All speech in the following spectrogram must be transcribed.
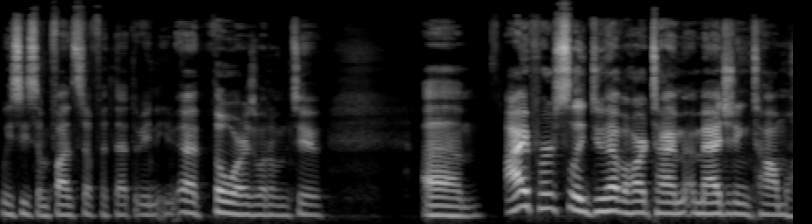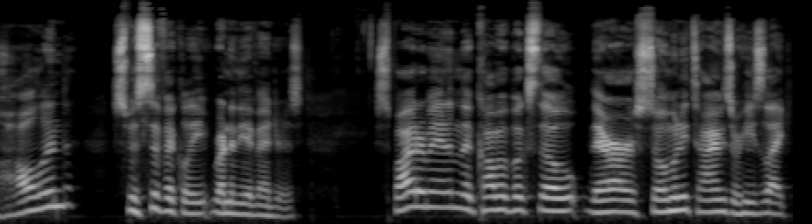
we see some fun stuff with that. I mean, uh, Thor is one of them too. Um, I personally do have a hard time imagining Tom Holland specifically running the Avengers. Spider Man in the comic books, though, there are so many times where he's like,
